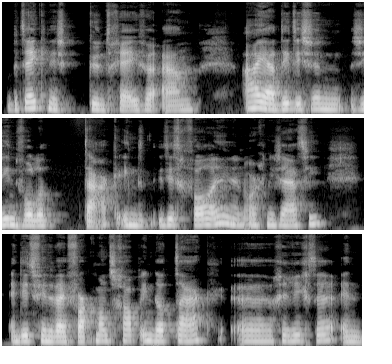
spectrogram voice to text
betekenis kunt geven aan. Ah ja, dit is een zinvolle taak in, dit geval, hè, in een organisatie. En dit vinden wij vakmanschap in dat taakgerichte. Uh, en,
